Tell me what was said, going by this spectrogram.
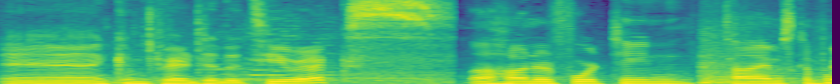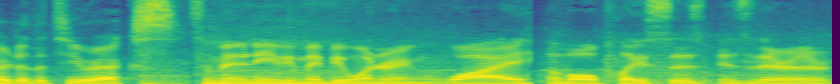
And compared to the T-Rex, 114 times compared to the T-Rex. So many of you may be wondering why, of all places, is there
